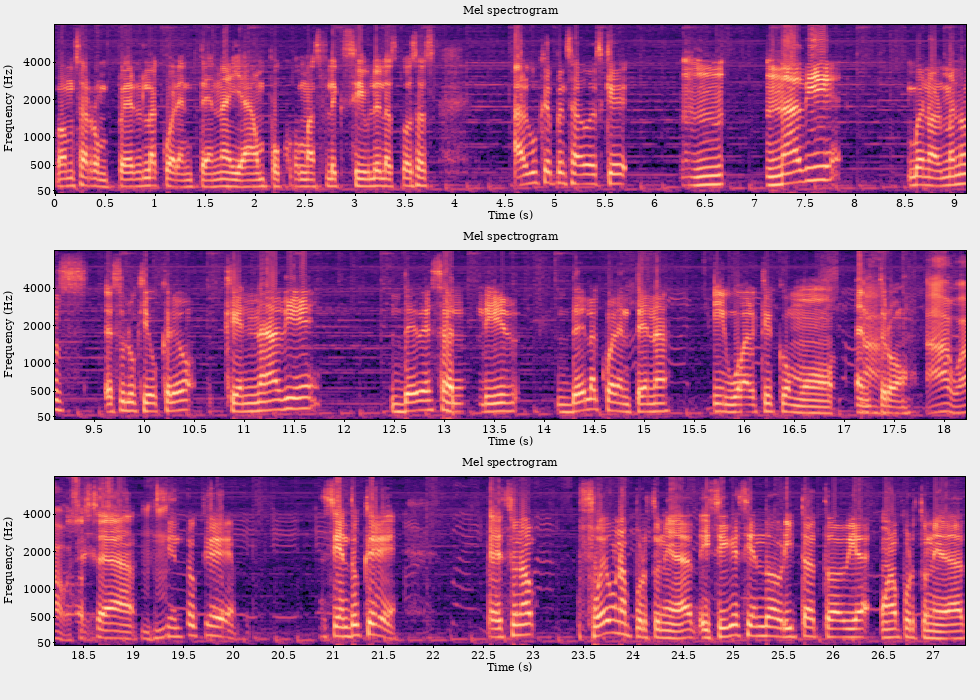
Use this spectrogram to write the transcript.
vamos a romper la cuarentena ya un poco más flexible las cosas. Algo que he pensado es que mm, nadie, bueno, al menos eso es lo que yo creo, que nadie debe salir de la cuarentena igual que como entró. Ah, wow. O sea, Ujú. siento que siento que es una fue una oportunidad y sigue siendo ahorita todavía una oportunidad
